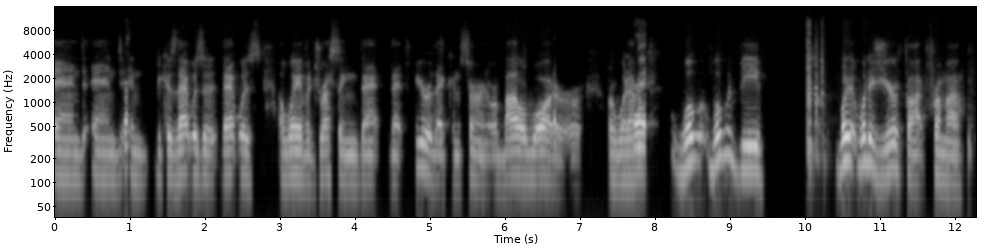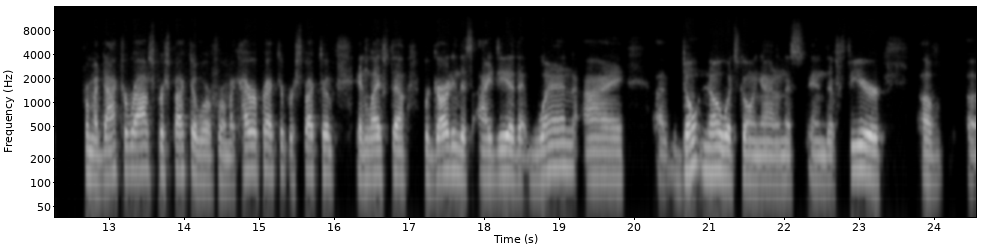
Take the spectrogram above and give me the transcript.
and and right. and because that was a that was a way of addressing that that fear that concern or bottled water or or whatever right. what what would be what what is your thought from a from a Dr. Rob's perspective or from a chiropractor perspective in lifestyle regarding this idea that when I uh, don't know what's going on in this and the fear of uh,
